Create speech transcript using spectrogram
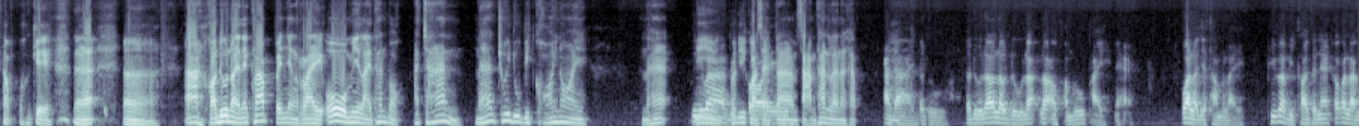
ครับโอเคนะฮะเอ่ออะขอดูหน่อยนะครับ เป็นอย่างไร โอ้ มีหลายท่านบอกอาจารย์นะ ช่วยดูบิตคอยหน่อยนะฮะนี่ก็ดีกว่าสายตาสามท่านแล้วนะครับอ่าได้เราดู เราดูแล้วเราดูแล้วเราเอาความรู้ไปนะฮะว่าเราจะทำอะไร พี่ว่าบิตคอยตัวนี้เขากำลัง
